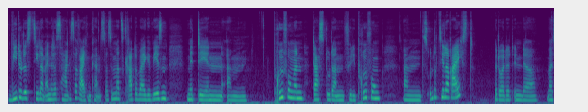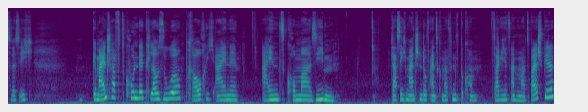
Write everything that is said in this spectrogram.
wie du das Ziel am Ende des Tages erreichen kannst. Da sind wir jetzt gerade dabei gewesen mit den ähm, Prüfungen, dass du dann für die Prüfung ähm, das Unterziel erreichst. Bedeutet in der, was weiß ich, Gemeinschaftskunde Klausur brauche ich eine 1,7, dass ich meinen Schnitt auf 1,5 bekomme. Sage ich jetzt einfach mal als Beispiel.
